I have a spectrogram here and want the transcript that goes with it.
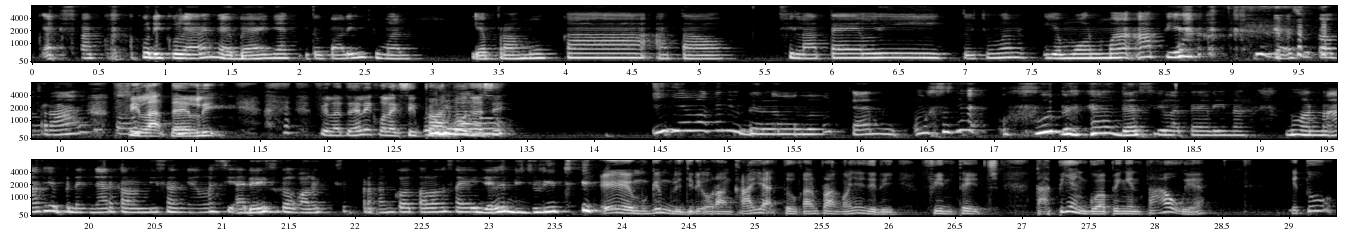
ekstrakurikulernya nggak banyak gitu. Paling cuman ya pramuka atau filateli gitu. Cuman ya mohon maaf ya nggak suka perangko. Filateli. Filateli koleksi perangko nggak sih iya makanya udah lama banget kan. Maksudnya who the hell does filateli nah mohon maaf ya pendengar kalau misalnya masih ada yang suka koleksi perangko tolong saya jangan dijulit eh mungkin udah jadi orang kaya tuh kan perangkonya jadi vintage. Tapi yang gua pengen tahu ya itu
